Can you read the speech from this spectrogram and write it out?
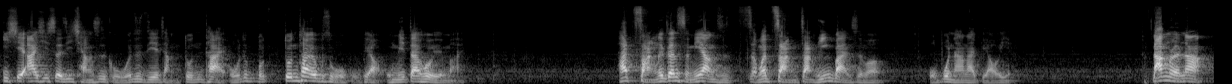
一些 IC 设计强势股，我就直接讲敦泰，我都不敦泰又不是我股票，我没带会员买，它涨得跟什么样子，怎么涨涨停板什么，我不拿来表演。当然啦。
